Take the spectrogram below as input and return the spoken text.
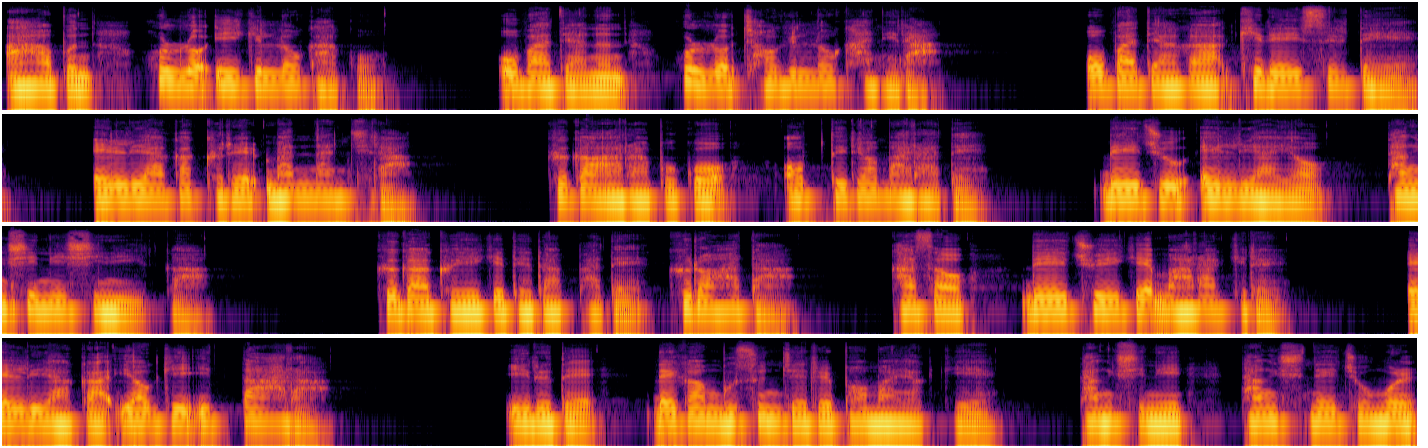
아합은 홀로 이 길로 가고 오바댜는 홀로 저 길로 가니라. 오바댜가 길에 있을 때에 엘리야가 그를 만난지라. 그가 알아보고 엎드려 말하되 내주 엘리야여 당신이시니까. 그가 그에게 대답하되 그러하다. 가서 내 주에게 말하기를 엘리야가 여기 있다 하라. 이르되 내가 무슨 죄를 범하였기에 당신이 당신의 종을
